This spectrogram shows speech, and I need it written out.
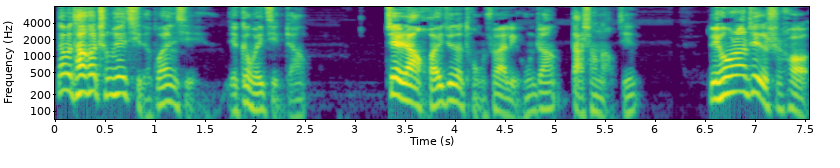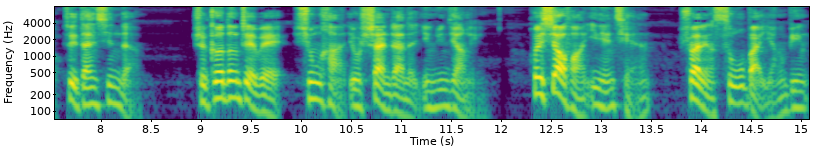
那么他和程学启的关系也更为紧张，这让淮军的统帅李鸿章大伤脑筋。李鸿章这个时候最担心的。是戈登这位凶悍又善战的英军将领，会效仿一年前率领四五百洋兵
